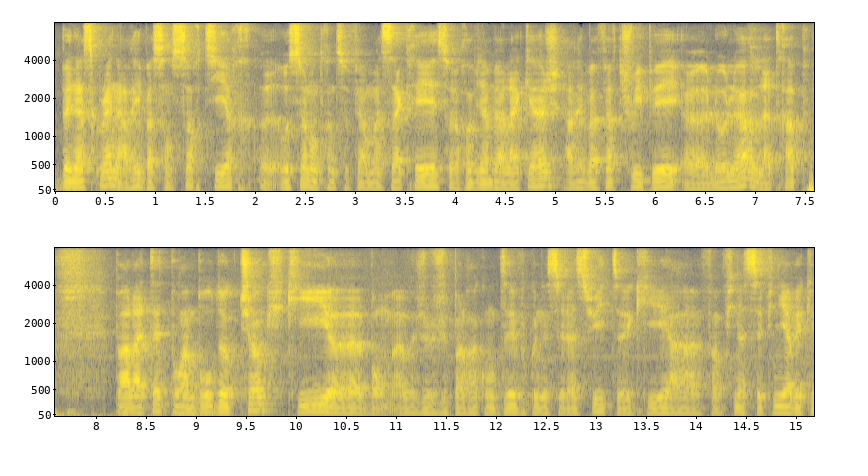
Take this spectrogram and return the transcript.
Ben Askren arrive à s'en sortir euh, au sol en train de se faire massacrer, se revient vers la cage, arrive à faire tripper euh, Lawler, l'attrape par la tête pour un bulldog choke qui, euh, bon, bah, je, ne vais pas le raconter, vous connaissez la suite, qui a, enfin, c'est fini avec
